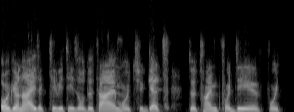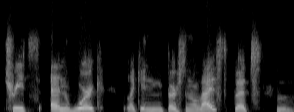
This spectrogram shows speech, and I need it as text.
organize activities all the time or to get the time for the for treats and work like in personal lives but Mm.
